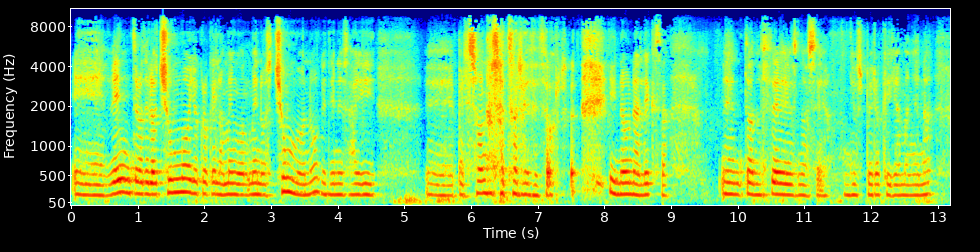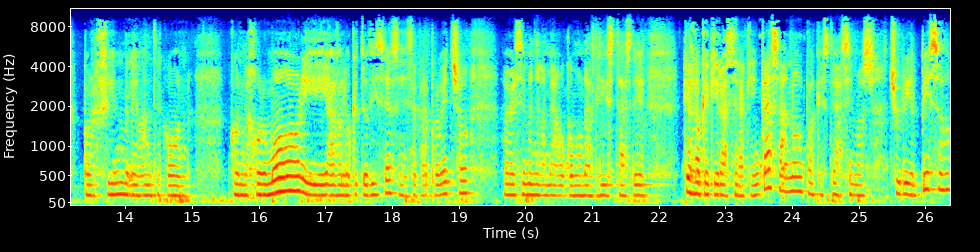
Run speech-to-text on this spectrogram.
eh, dentro de lo chungo, yo creo que es lo menos chungo, ¿no? Que tienes ahí eh, personas a tu alrededor y no una Alexa. Entonces, no sé, yo espero que ya mañana por fin me levante con, con mejor humor y haga lo que tú dices, sacar provecho. A ver si mañana me hago como unas listas de qué es lo que quiero hacer aquí en casa, ¿no? Para que esté así más chuli el piso,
